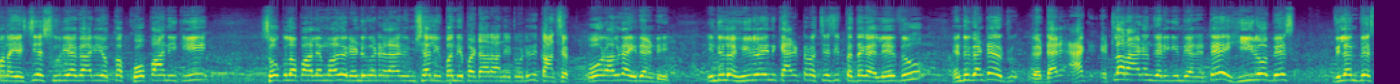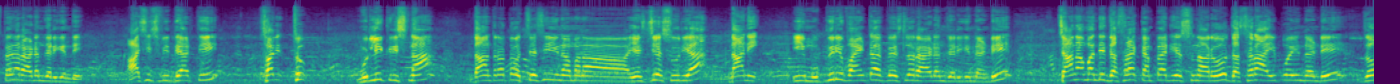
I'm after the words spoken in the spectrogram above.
మన ఎస్జే సూర్య గారి యొక్క కోపానికి సోకులపాలెం వాళ్ళు రెండు గంటల యాభై నిమిషాలు ఇబ్బంది పడ్డారా అనేటువంటిది కాన్సెప్ట్. ఓవరాల్గా ఇదే అండి. ఇందులో హీరోయిన్ క్యారెక్టర్ వచ్చేసి పెద్దగా లేదు. ఎందుకంటే ఎట్లా రాయడం జరిగింది అని అంటే హీరో బేస్ విలన్ బేస్ పైన రాయడం జరిగింది. ఆశీష్ విద్యార్థి సారీ మురళీకృష్ణ దాని తర్వాత వచ్చేసి ఈయన మన ఎస్జే సూర్య నాని. ఈ ముగ్గురి పాయింట్ ఆఫ్ బేస్లో రాయడం జరిగిందండి. చాలా మంది దసరా కంపేర్ చేస్తున్నారు. దసరా అయిపోయిందండి. సో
